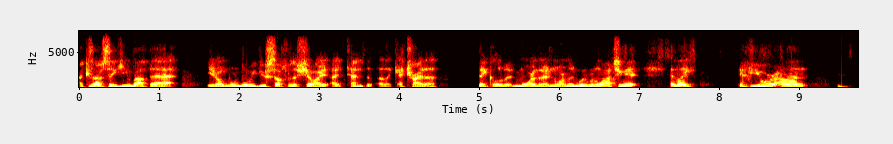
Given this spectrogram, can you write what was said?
because I was thinking about that. You know, when, when we do stuff for the show, I, I tend to uh, like I try to think a little bit more than I normally would when watching it. And like, if you were on,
